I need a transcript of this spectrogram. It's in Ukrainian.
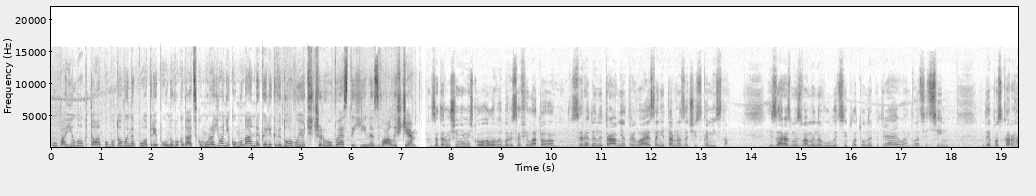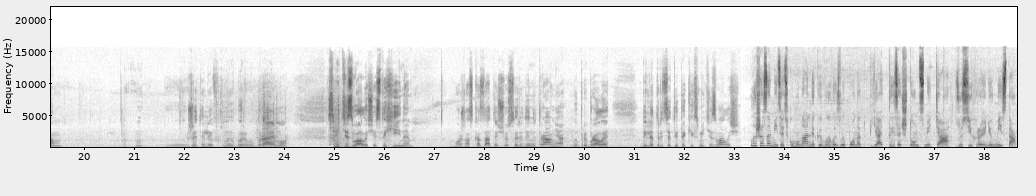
Купа гілок та побутовий непотріб у Новокодацькому районі комунальники ліквідовують чергове стихійне звалище. За дорученням міського голови Бориса Філатова з середини травня триває санітарна зачистка міста. І зараз ми з вами на вулиці Платона Петряєва, 27, де по скаргам е, жителів ми вбир- вибираємо сміттєзвалище стихійне. Можна сказати, що з середини травня ми прибрали біля 30 таких сміттєзвалищ. Лише за місяць комунальники вивезли понад 5 тисяч тонн сміття з усіх районів міста.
